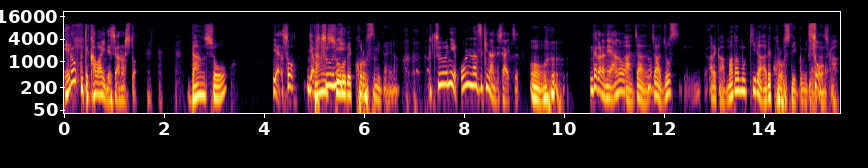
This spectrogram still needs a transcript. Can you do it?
エロくて可愛いんですよ、あの人。談笑いや、そう、いや、談普通に、笑で殺すみたいな。普通に女好きなんですよ、あいつ。うん。だからね、あの、あ、じゃあ、じゃあ、女子、あれか、マダムキラーで殺していくみたいな感じか。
